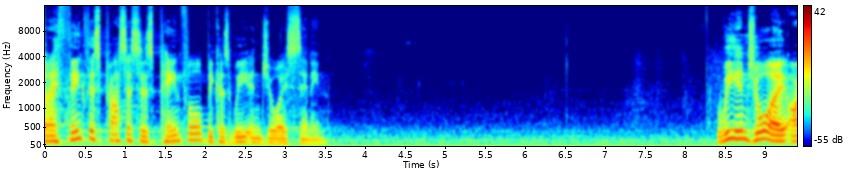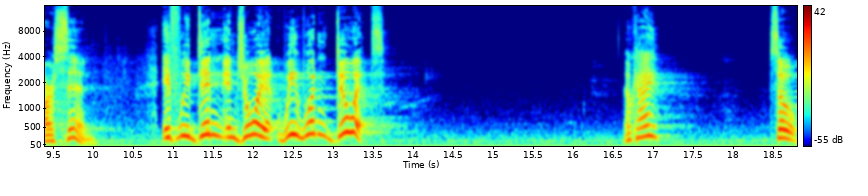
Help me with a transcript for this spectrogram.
But I think this process is painful because we enjoy sinning. We enjoy our sin. If we didn't enjoy it, we wouldn't do it. Okay? So,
